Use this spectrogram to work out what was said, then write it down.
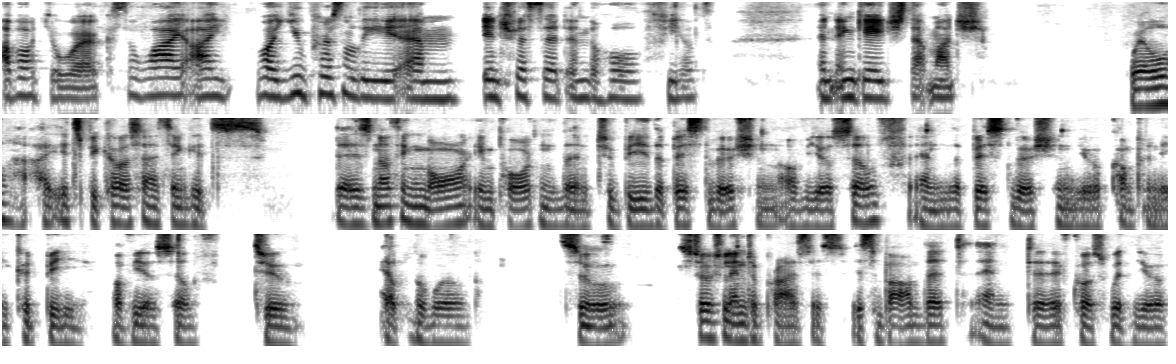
about your work? So why are why you personally um, interested in the whole field and engaged that much? Well, I, it's because I think it's there's nothing more important than to be the best version of yourself and the best version your company could be of yourself to help the world. So. Social enterprises is about that and uh, of course with your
